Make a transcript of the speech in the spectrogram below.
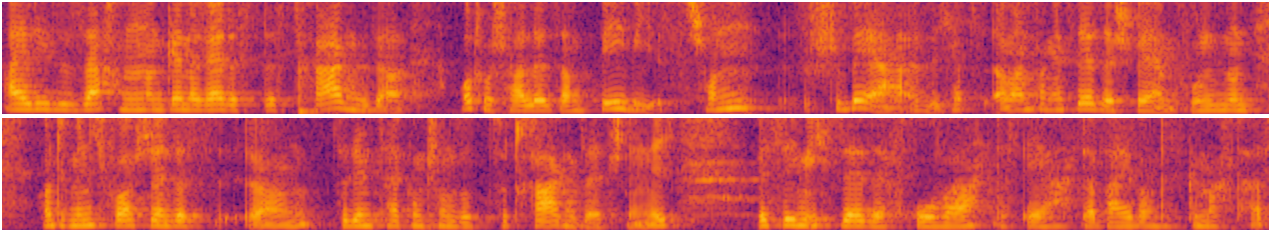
All diese Sachen und generell das, das Tragen dieser Autoschale samt Baby ist schon schwer. Also ich habe es am Anfang als sehr, sehr schwer empfunden und konnte mir nicht vorstellen, das ähm, zu dem Zeitpunkt schon so zu tragen selbstständig. Weswegen ich sehr, sehr froh war, dass er dabei war und das gemacht hat.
